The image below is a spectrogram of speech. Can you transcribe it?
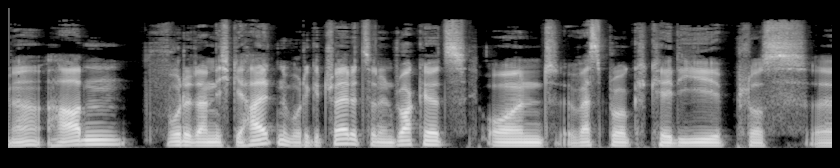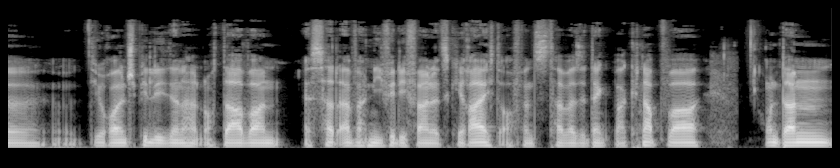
Ja, Harden wurde dann nicht gehalten, wurde getradet zu den Rockets und Westbrook, KD plus äh, die Rollenspiele, die dann halt noch da waren, es hat einfach nie für die Finals gereicht, auch wenn es teilweise denkbar knapp war. Und dann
